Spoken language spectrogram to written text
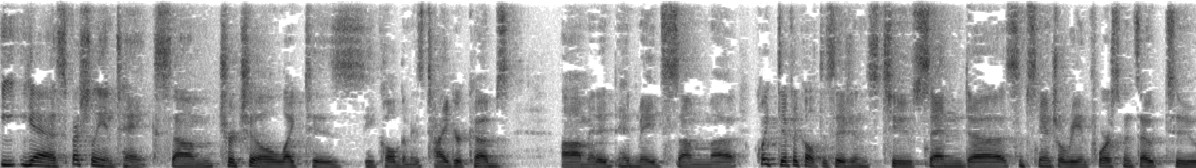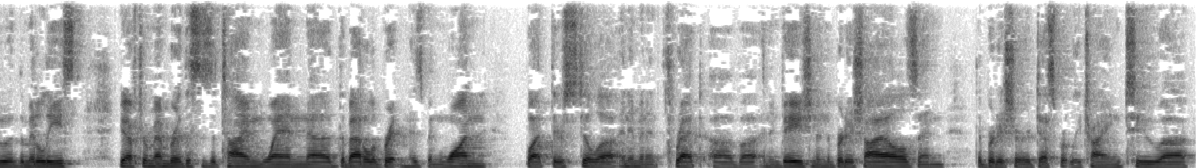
Yeah, especially in tanks. Um, Churchill liked his, he called them his tiger cubs um, and it had made some uh, quite difficult decisions to send uh, substantial reinforcements out to the Middle East. You have to remember this is a time when uh, the Battle of Britain has been won, but there's still a, an imminent threat of uh, an invasion in the British Isles, and the British are desperately trying to uh,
